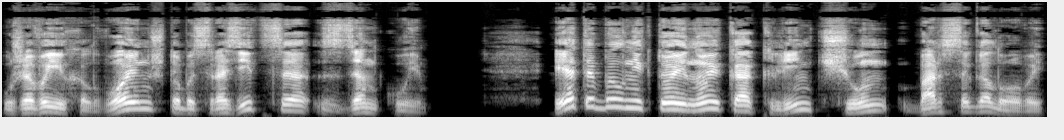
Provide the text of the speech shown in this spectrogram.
уже выехал воин, чтобы сразиться с Занкуем. Это был никто иной, как Лин Чун Барсоголовый,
